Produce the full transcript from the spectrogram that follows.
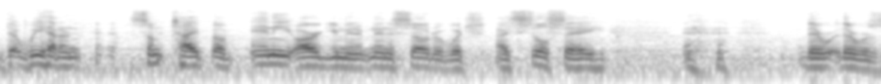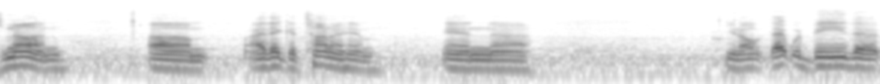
that we had an, some type of any argument at Minnesota, which I still say there there was none. Um, I think a ton of him, and uh, you know that would be the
